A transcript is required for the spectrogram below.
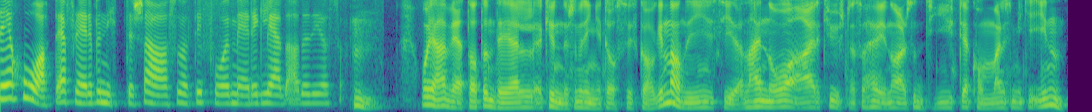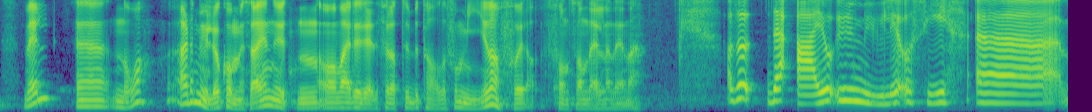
det håper jeg flere benytter seg av, sånn at de får mer glede av det, de også. Mm. Og jeg vet at en del kunder som ringer til oss i Skagen, da, de sier at nei, nå er kursene så høye, nå er det så dyrt, jeg kommer meg liksom ikke inn. Vel, eh, nå er det mulig å komme seg inn uten å være redd for at du betaler for mye da, for fondsandelene dine. Altså, Det er jo umulig å si eh,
